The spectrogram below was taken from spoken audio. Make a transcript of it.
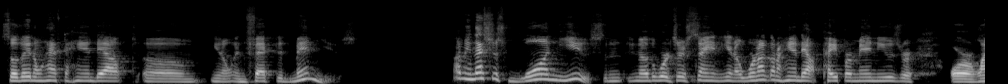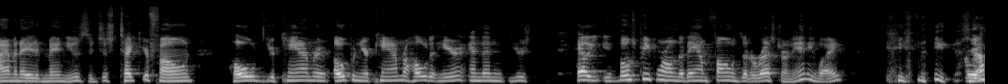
so they don't have to hand out, um, you know, infected menus. I mean, that's just one use. And in other words, they're saying, you know, we're not going to hand out paper menus or or laminated menus. So just take your phone, hold your camera, open your camera, hold it here, and then you're hell. Most people are on the damn phones at a restaurant anyway. Oh, yeah.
